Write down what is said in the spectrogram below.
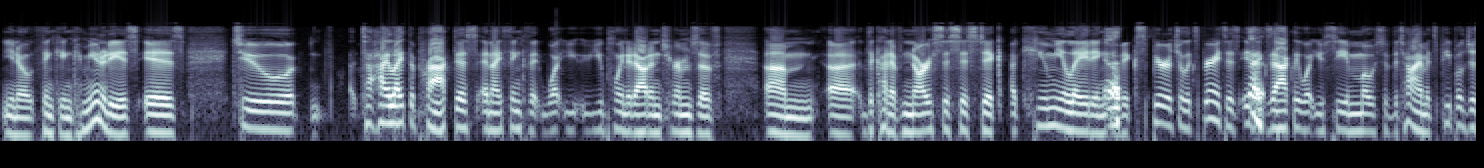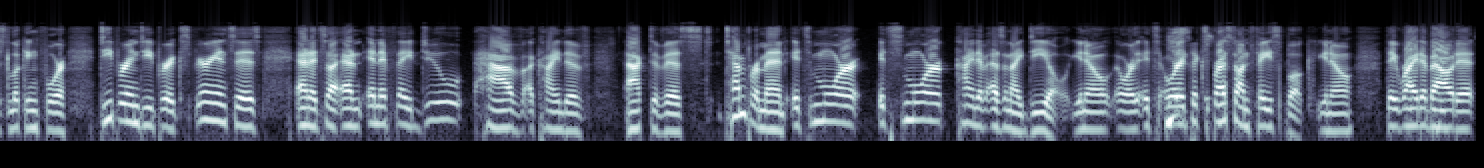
you know, thinking communities is to to highlight the practice, and I think that what you, you pointed out in terms of um, uh, the kind of narcissistic accumulating Yeah, of ex- spiritual experiences is yeah, exactly what you see most of the time. It's people just looking for deeper and deeper experiences, and it's uh, and and if they do have a kind of activist temperament, it's more it's more kind of as an ideal, you know, or it's or it's expressed on Facebook, you know. They write about it,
